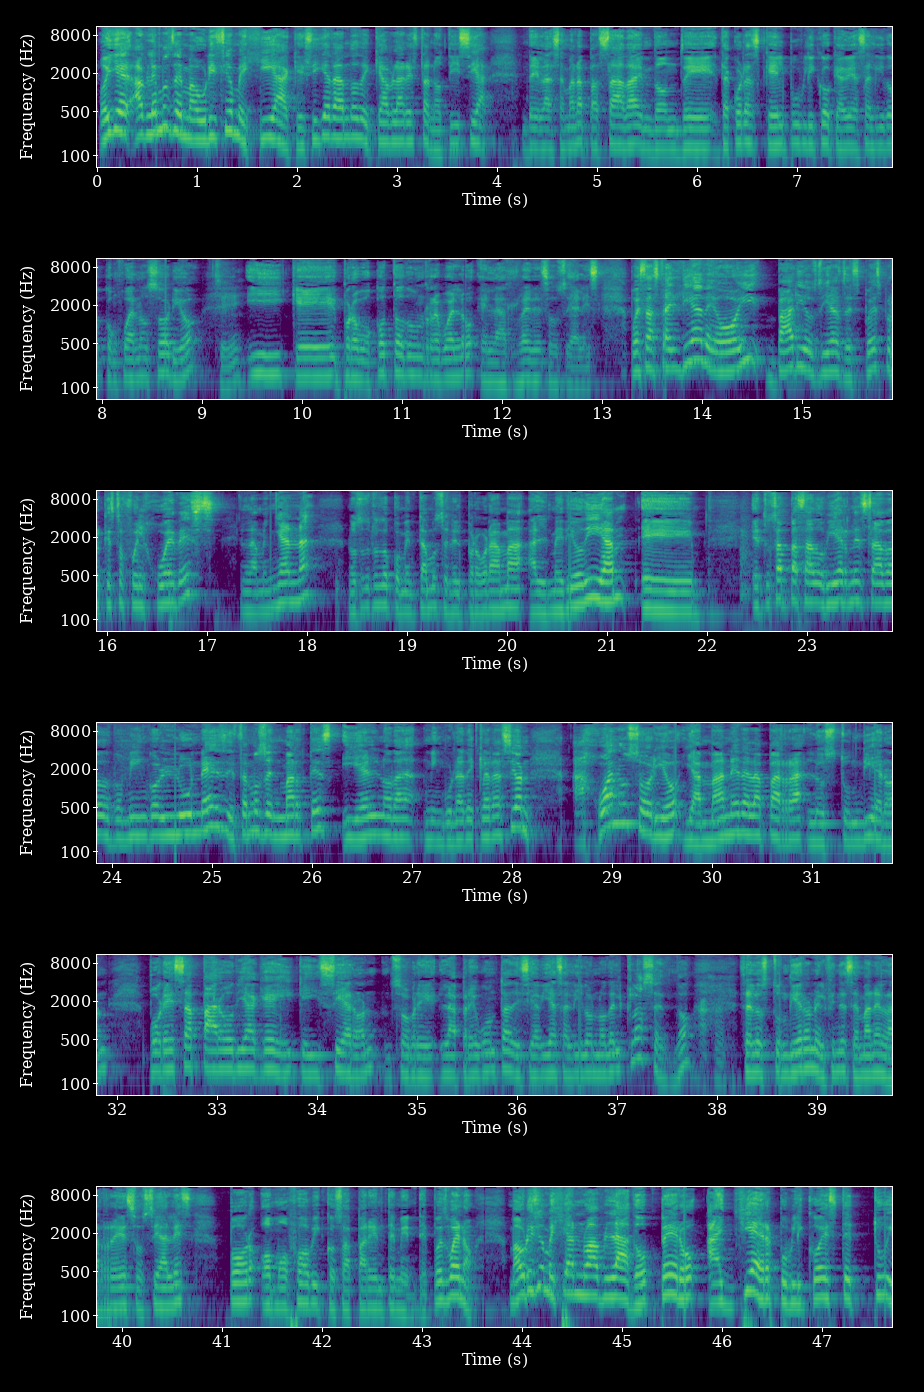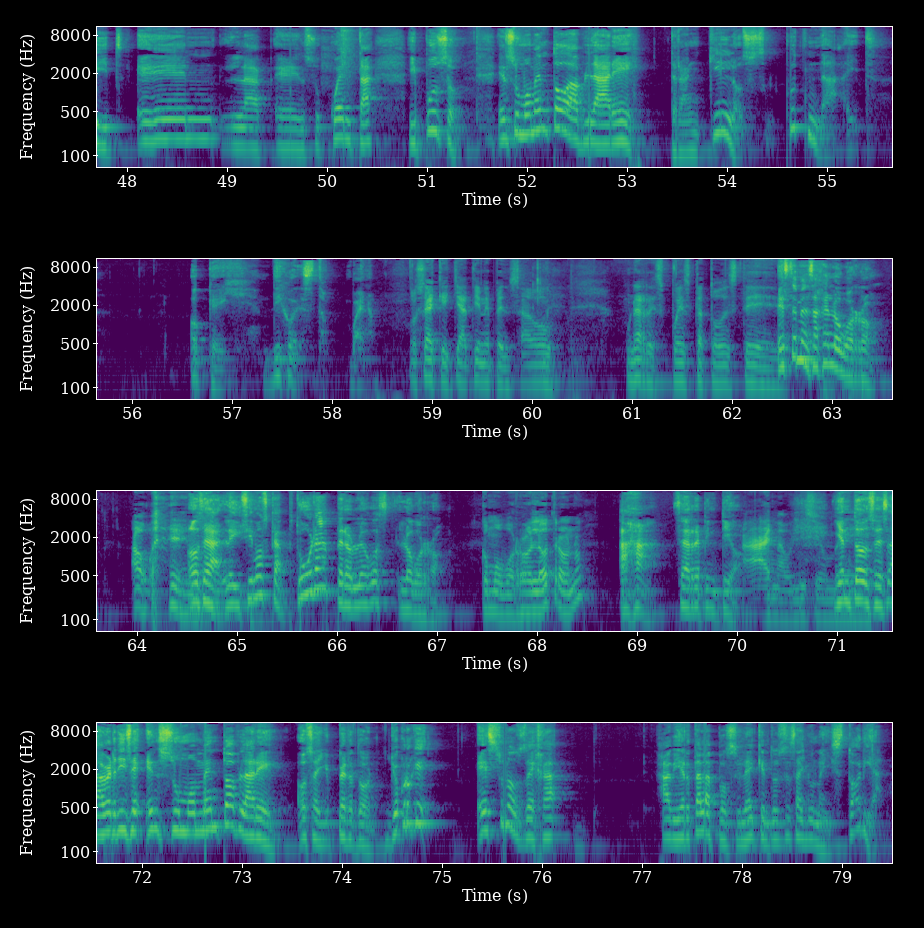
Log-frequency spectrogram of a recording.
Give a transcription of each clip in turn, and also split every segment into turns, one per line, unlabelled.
Oye, hablemos de Mauricio Mejía, que sigue dando de qué hablar esta noticia de la semana pasada, en donde, ¿te acuerdas que él publicó que había salido con Juan Osorio?
Sí.
Y que provocó todo un revuelo en las redes sociales. Pues hasta el día de hoy, varios días después, porque esto fue el jueves en la mañana, nosotros lo comentamos en el programa al mediodía, eh, entonces han pasado viernes, sábado, domingo, lunes, estamos en martes y él no da ninguna declaración. A Juan Osorio y a Mane de la Parra los tundieron por esa parodia gay que hicieron sobre la pregunta de si había salido o no del closet, ¿no? Se los tundieron el fin de semana en las redes sociales por homofóbicos aparentemente. Pues bueno, Mauricio Mejía no ha hablado, pero ayer publicó este tweet en, la, en su cuenta y puso, en su momento hablaré, tranquilos, good night. Ok, dijo esto. Bueno.
O sea que ya tiene pensado una respuesta a todo este...
Este mensaje lo borró.
Ah, bueno.
O sea, le hicimos captura, pero luego lo borró.
Como borró el otro, ¿no?
Ajá, se arrepintió.
Ay, Mauricio. hombre.
Y entonces, a ver, dice, en su momento hablaré. O sea, yo- perdón, yo creo que esto nos deja abierta la posibilidad de que entonces hay una historia.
